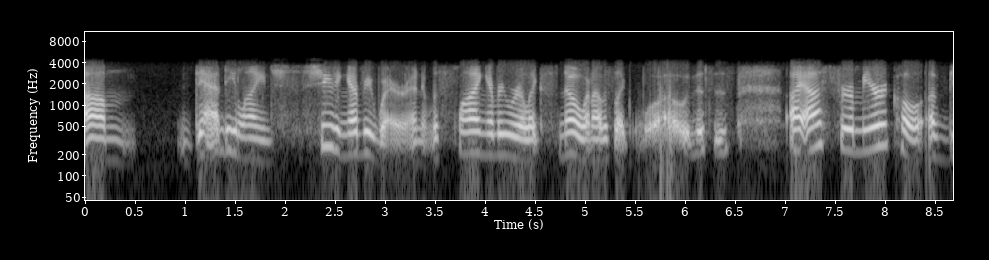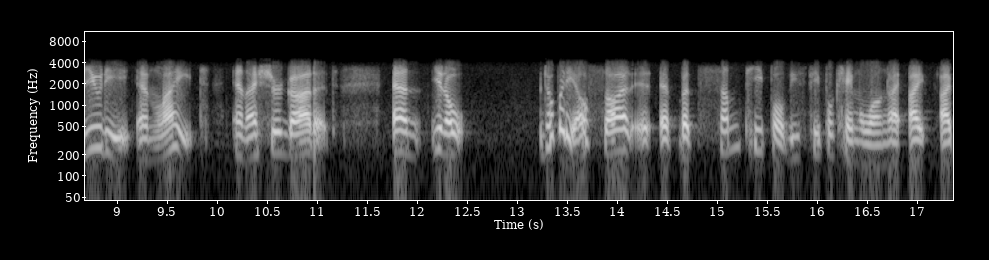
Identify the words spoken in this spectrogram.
um, dandelions shooting everywhere and it was flying everywhere like snow and I was like, "Whoa, this is I asked for a miracle of beauty and light and I sure got it." And, you know, nobody else saw it, but some people, these people came along. I I I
